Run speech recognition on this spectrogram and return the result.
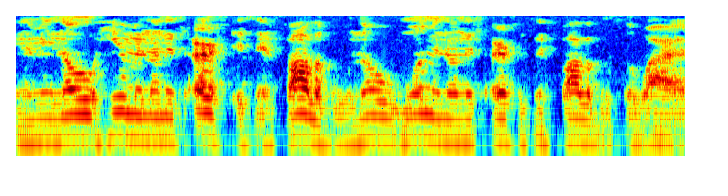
You know I mean? No human on this earth is infallible. No woman on this earth is infallible. So why,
